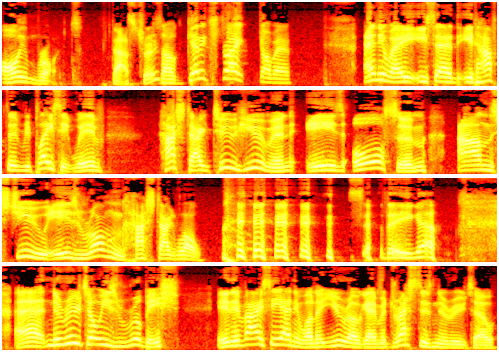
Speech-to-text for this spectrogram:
I'm right. That's true. So get it straight, Jobbo. Anyway, he said he'd have to replace it with hashtag too human is awesome and Stu is wrong. Hashtag lol. so there you go. Uh, Naruto is rubbish. And if I see anyone at Eurogamer dressed as Naruto,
